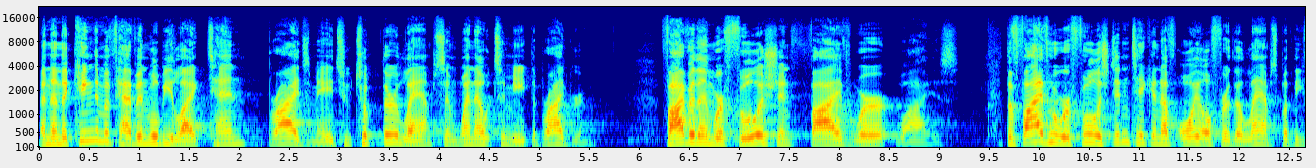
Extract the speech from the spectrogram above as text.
And then the kingdom of heaven will be like ten bridesmaids who took their lamps and went out to meet the bridegroom. Five of them were foolish, and five were wise. The five who were foolish didn't take enough oil for their lamps, but the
